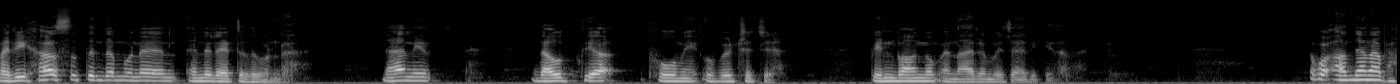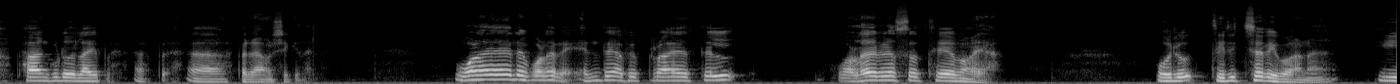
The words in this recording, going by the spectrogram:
പരിഹാസത്തിന്റെ മുന്നേ എന്നിലേറ്റതുകൊണ്ട് ഞാൻ ഈ ദൗത്യ ഭൂമി ഉപേക്ഷിച്ച് പിൻവാങ്ങും എന്നാരും വിചാരിക്കരുത്. അപ്പോൾ അത് ഞാൻ ആ ഭാഗം കൂടുതലായി പരാമർശിക്കുന്നില്ല. വളരെ വളരെ എന്റെ അഭിപ്രായത്തിൽ വളരെ ശ്രദ്ധേയമായ ഒരു തിരിച്ചറിവാണ് ഈ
